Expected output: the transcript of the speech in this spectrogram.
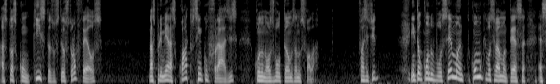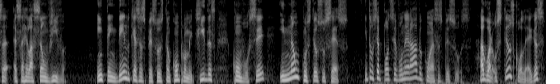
as tuas conquistas, os teus troféus, nas primeiras quatro, cinco frases, quando nós voltamos a nos falar. Faz sentido? Então, quando você como que você vai manter essa, essa, essa relação viva? Entendendo que essas pessoas estão comprometidas com você e não com os teus sucessos. Então você pode ser vulnerável com essas pessoas. Agora, os teus colegas,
